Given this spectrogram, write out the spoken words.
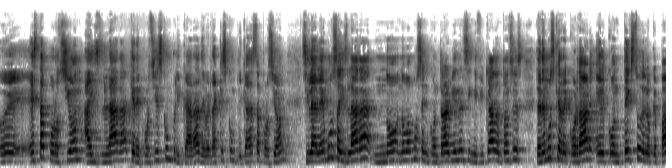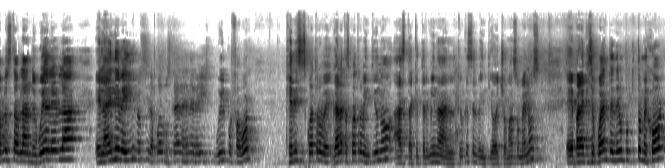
eh, esta porción aislada, que de por sí es complicada, de verdad que es complicada esta porción, si la leemos aislada no, no vamos a encontrar bien el significado. Entonces tenemos que recordar el contexto de lo que Pablo está hablando. Y voy a leerla en la NBI, no sé si la puedes buscar en la NBI, Will, por favor. Génesis 4, Gálatas 4:21 hasta que termina, el, creo que es el 28 más o menos, eh, para que se pueda entender un poquito mejor.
